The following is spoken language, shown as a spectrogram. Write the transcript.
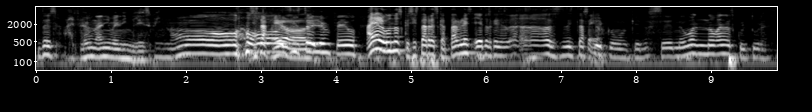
Entonces, Ay, pero un anime en inglés, güey, no. Sí está feo. Sí está bien feo. Hay algunos que sí están rescatables y otros que ah, sí está feo. Es que como que, no sé, no van, no van las culturas.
